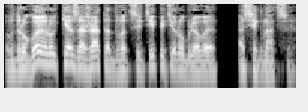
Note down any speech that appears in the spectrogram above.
В другой руке зажата 25-рублевая ассигнация.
